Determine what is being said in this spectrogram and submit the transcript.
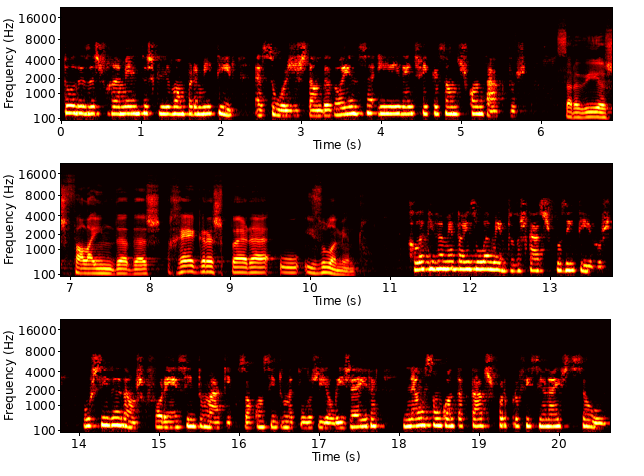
todas as ferramentas que lhe vão permitir a sua gestão da doença e a identificação dos contactos. Sara Dias fala ainda das regras para o isolamento. Relativamente ao isolamento dos casos positivos, os cidadãos que forem assintomáticos ou com sintomatologia ligeira não são contactados por profissionais de saúde.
